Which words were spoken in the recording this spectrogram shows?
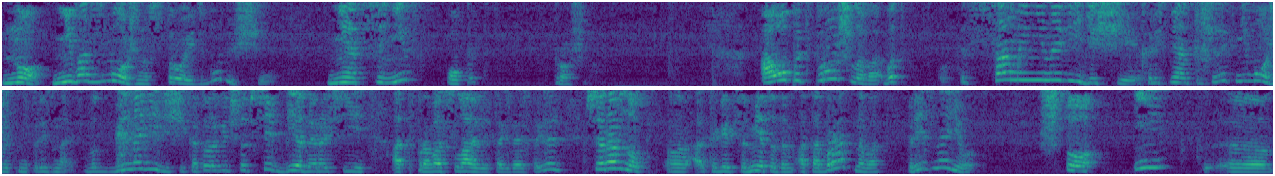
Но невозможно строить будущее, не оценив опыт прошлого. А опыт прошлого, вот самый ненавидящий христианство человек не может не признать. Вот ненавидящий, который говорит, что все беды России от православия и так далее, и так далее, все равно, э, как говорится, методом от обратного признает, что и э,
